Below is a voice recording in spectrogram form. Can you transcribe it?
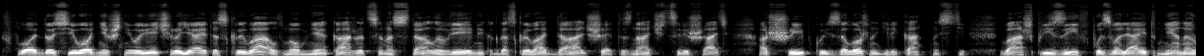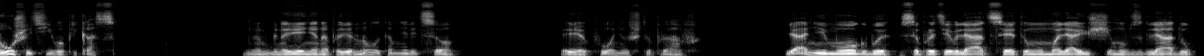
Вплоть до сегодняшнего вечера я это скрывал, но мне кажется, настало время, когда скрывать дальше это значит совершать ошибку из-за ложной деликатности. Ваш призыв позволяет мне нарушить его приказ. На мгновение она повернула ко мне лицо, и я понял, что прав. Я не мог бы сопротивляться этому умоляющему взгляду,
